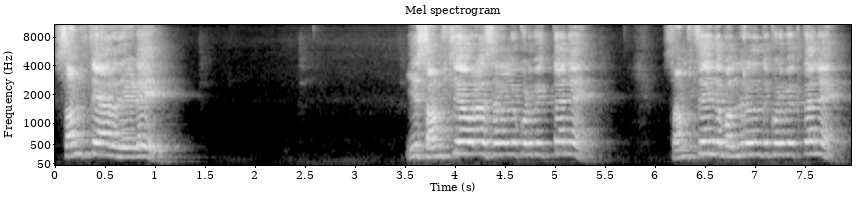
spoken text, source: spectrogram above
ಸಂಸ್ಥೆ ಯಾರದು ಹೇಳಿ? ಈ ಸಂಸ್ಥೆಯವರ ಹೆಸರಲ್ಲಿ ಕೊಡ್ಬೇಕು ತಾನೆ. ಸಂಸ್ಥೆಯಿಂದ ಬಂದಿರೋದಂತ ಕೊಡ್ಬೇಕು ತಾನೆ.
